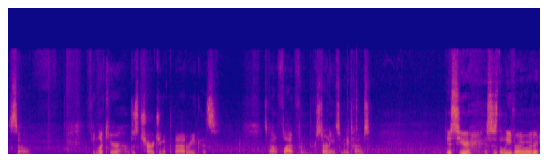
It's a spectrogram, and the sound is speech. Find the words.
So, if you look here, I'm just charging up the battery because it's gone flat from starting it so many times. This here, this is the lever I ordered.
